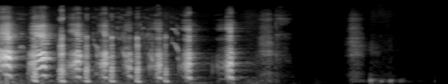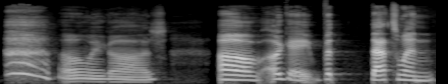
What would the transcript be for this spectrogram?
oh my gosh. Um okay, but that's when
